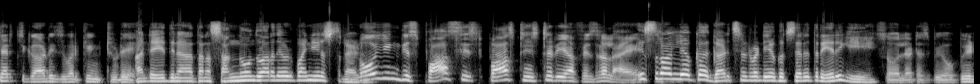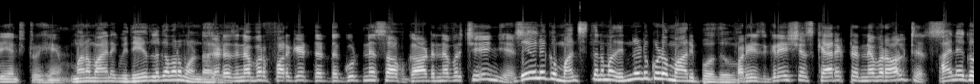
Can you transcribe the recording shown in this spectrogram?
church God is working today అంటే ఇది నా తన సంఘం ద్వారా దేవుడు పనిచేస్తున్నాడు. Knowing this past past history of Israel Israel యొక్క గడిచినటువంటి యొక్క చరిత్ర ఎరిగి so let us be obedient to him మనం ఆయనకు విధేయులుగా మనం ఉండాలి. Let us never forget that the goodness of God never changes దేవుని యొక్క మంచితనం అది ఎన్నడూ కూడా మారిపోదు. For his gracious character character never alters ఆయన యొక్క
